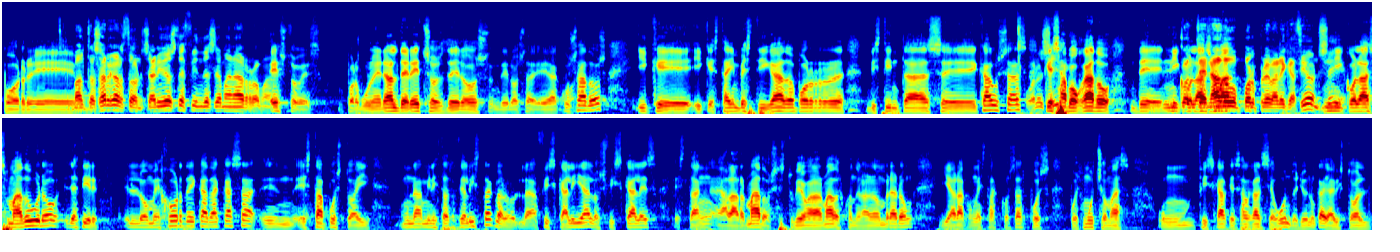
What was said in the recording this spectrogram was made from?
por... Eh, Baltasar Garzón, se ha ido este fin de semana a Roma. Esto es, por vulnerar derechos de los, de los eh, acusados y que, y que está investigado por distintas eh, causas, que es abogado de Nicolás... Condenado por prevaricación, sí. Nicolás Maduro, es decir, lo mejor de cada casa está puesto ahí. Una ministra socialista, claro, la fiscalía, los fiscales están alarmados, estuvieron alarmados cuando la nombraron y ahora con estas cosas, pues, pues mucho más. Un fiscal que salga al segundo, yo nunca había visto al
